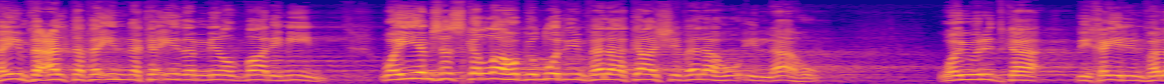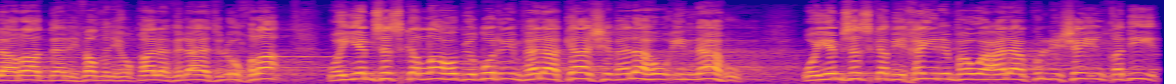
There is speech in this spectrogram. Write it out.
فإن فعلت فإنك إذا من الظالمين. وإن يمسسك الله بضر فلا كاشف له إلا هو. ويردك بخير فلا راد لفضله. وقال في الآية الأخرى وإن يمسسك الله بضر فلا كاشف له إلا هو. وإن يمسسك بخير فهو على كل شيء قدير.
